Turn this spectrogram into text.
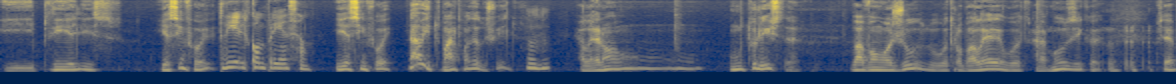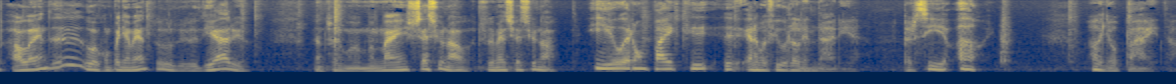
E pedia-lhe isso. E assim foi. Pedia-lhe compreensão. E assim foi. Não, e tomar conta dos filhos. Ela era um, um motorista. Levava um ao judo, o outro ao balé, o outro à música. percebe? Além de- do acompanhamento diário. Portanto, foi uma, mãe excepcional, absolutamente excepcional. E eu era um pai que eh, era uma figura lendária. Parecia, "Ai, olha o pai e tal.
